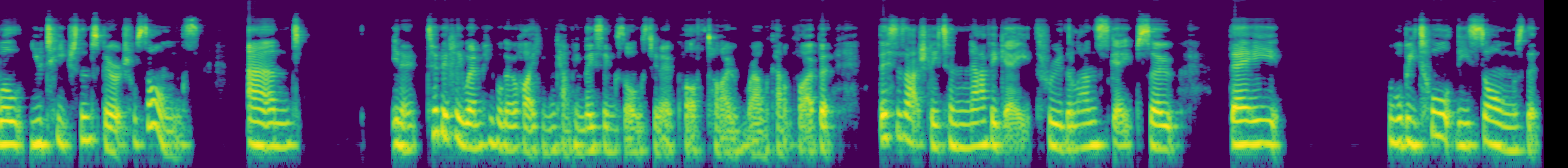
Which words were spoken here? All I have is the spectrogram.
well, you teach them spiritual songs, and you know, typically when people go hiking and camping, they sing songs to you know pass time around the campfire. But this is actually to navigate through the landscape. So they will be taught these songs that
